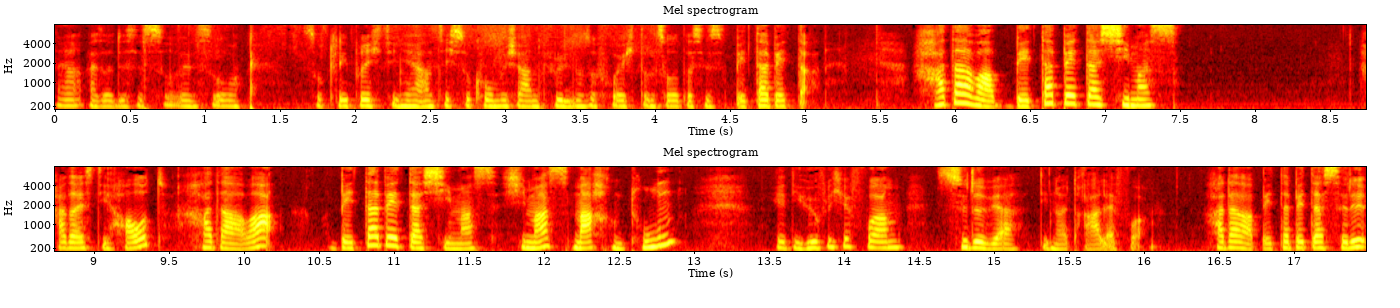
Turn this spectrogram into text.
ja, also das ist so, wenn so so klebrig die Hand sich so komisch anfühlt und so feucht und so, das ist Beta Beta. Hada wa Beta Beta shimasu. Hada ist die Haut, Hada wa Beta Beta shimasu. Shimasu machen, tun, ja, die höfliche Form, suru wäre die neutrale Form. Hada wa Beta Beta suru.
